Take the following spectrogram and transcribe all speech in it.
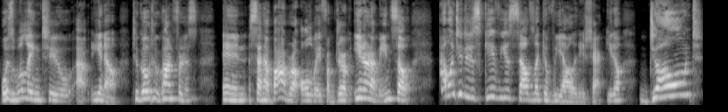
was willing to, uh, you know, to go to a conference in Santa Barbara all the way from Germany. You know what I mean? So I want you to just give yourself like a reality check. You know, don't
